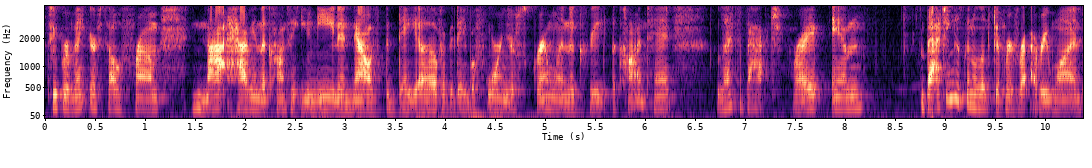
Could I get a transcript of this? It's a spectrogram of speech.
to prevent yourself from not having the content you need and now it's the day of or the day before and you're scrambling to create the content let's batch right and batching is going to look different for everyone.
